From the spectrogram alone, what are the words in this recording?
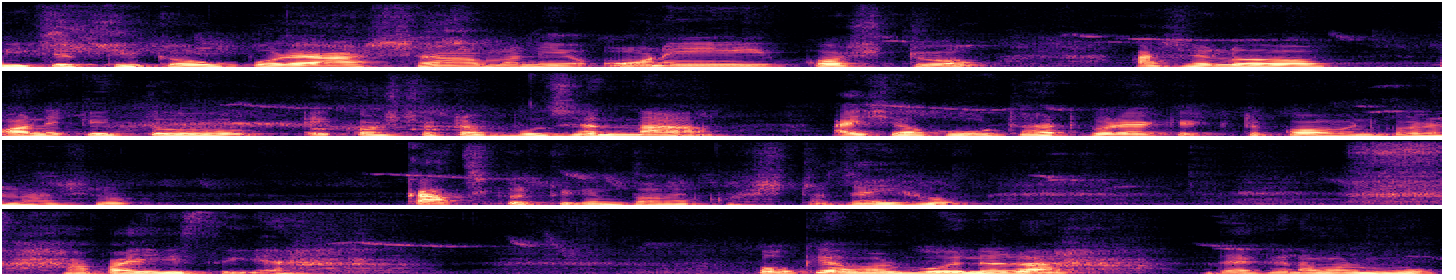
নিচের থেকে উপরে আসা মানে অনেক কষ্ট। আসলে অনেকেই তো এই কষ্টটা বুঝেন না, আইসা হুট হাট করে এক একটা কমেন্ট করেন। আসলে কাজ করতে কিন্তু অনেক কষ্ট। যাই হোক, হাঁপাই গেছি গা। ওকে আমার বোনেরা দেখেন আমার মুখ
